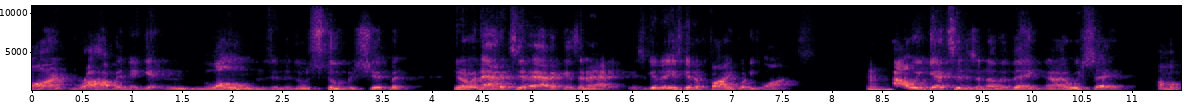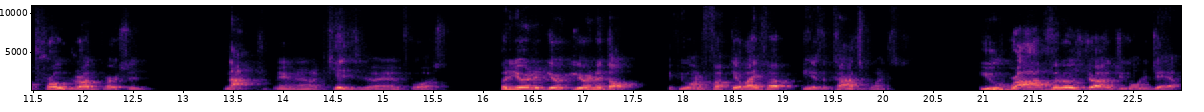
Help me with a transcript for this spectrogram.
aren't robbing, they're getting loans and they're doing stupid shit. But you know, an addict's an addict is an addict. He's gonna he's gonna find what he wants. Mhm. How he gets it is another thing. And I always say, I'm a pro drug person, not you know, kids, uh, of course. But you're you're you're an adult. If you want to fuck your life up, here's the consequences. You rob for those drugs, you're going to jail.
